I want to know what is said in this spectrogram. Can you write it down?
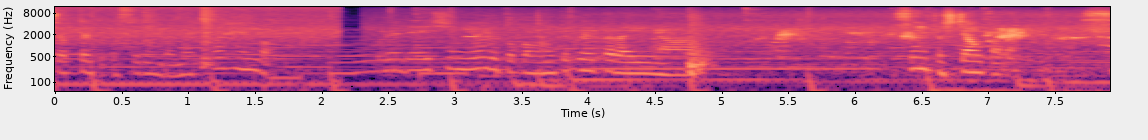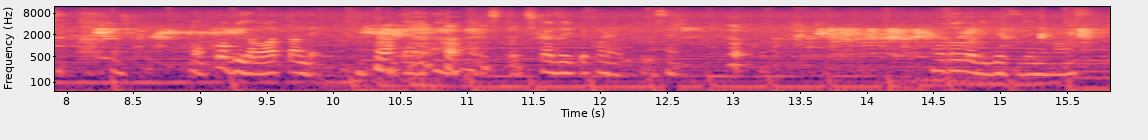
ちゃったりとかするんだね。大変だ。これで一緒に夜とかも寝てくれたらいいな。スンとしちゃうから もう交尾が終わったんで。みたいな。ちょっと近づいてこないでください。元通り別で寝ます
